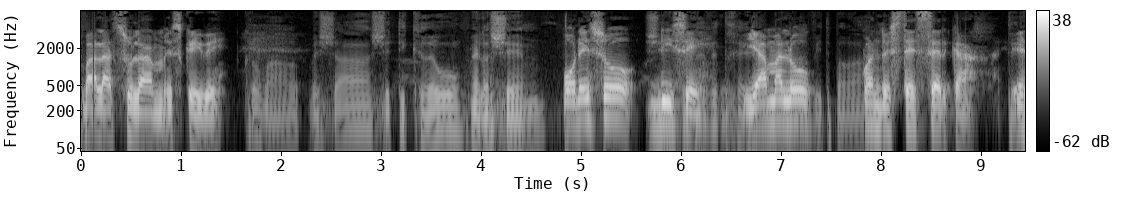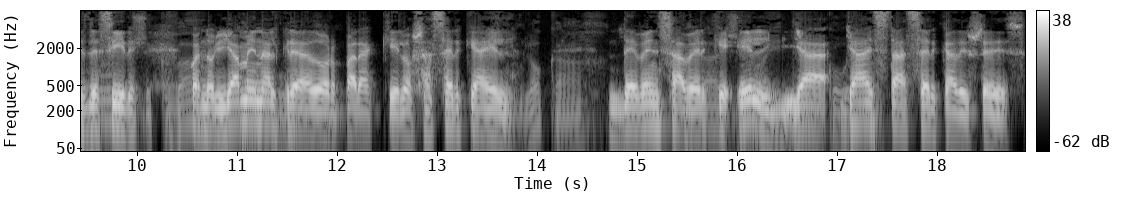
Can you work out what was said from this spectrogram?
Balasulam escribe. Por eso dice, llámalo cuando estés cerca. Es decir, cuando llamen al Creador para que los acerque a Él, deben saber que Él ya, ya está cerca de ustedes,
